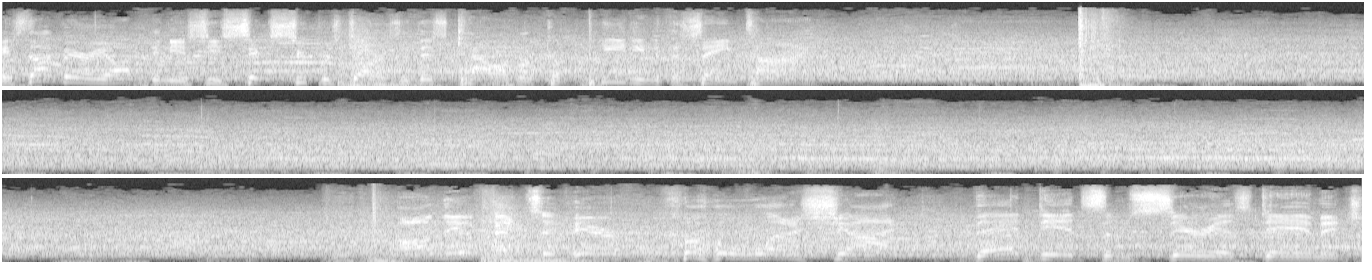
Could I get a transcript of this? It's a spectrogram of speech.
It's not very often you see six superstars of this caliber competing at the same time. On the offensive here. Oh, what a shot. That did some serious damage.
